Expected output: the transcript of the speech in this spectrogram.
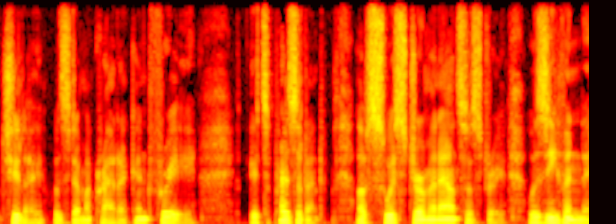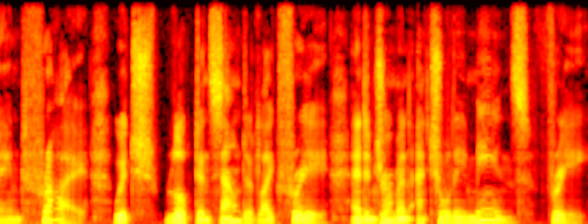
Chile was democratic and free. Its president, of Swiss German ancestry, was even named Frei, which looked and sounded like free, and in German actually means free.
